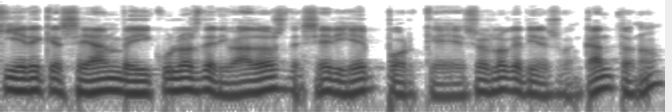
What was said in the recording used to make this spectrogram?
quiere que sean vehículos derivados de serie, porque eso es lo que tiene su encanto, ¿no?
